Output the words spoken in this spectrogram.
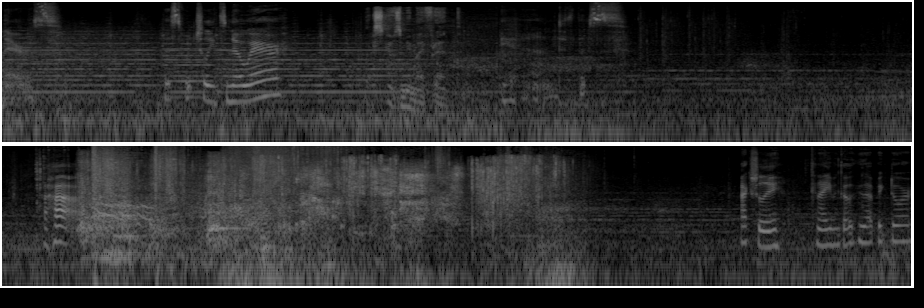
There's this which leads nowhere, Excuse me, my friend. Haha! Actually, can I even go through that big door?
